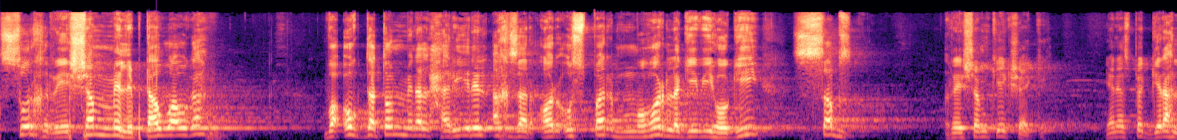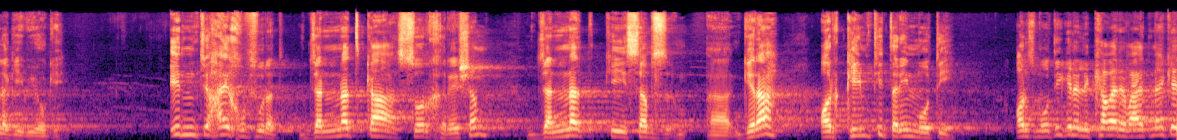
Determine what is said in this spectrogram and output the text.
सुर्ख रेशम में लिपटा हुआ होगा, व उकदतुम मिनल हरीर अखजर, और उस पर मोहर लगी हुई होगी, सब्ज रेशम की एक शय की, यानी उस पर गिरह लगी हुई होगी। इंतहाई खूबसूरत। जन्नत का सुर्ख रेशम, जन्नत की सब्ज गिरा और कीमती तरीन मोती। और उस मोती के लिए लिखा हुआ रिवायत में कि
